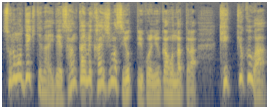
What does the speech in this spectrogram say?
それもできてないで3回目返しますよっていうこれ入管法になったら、結局は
